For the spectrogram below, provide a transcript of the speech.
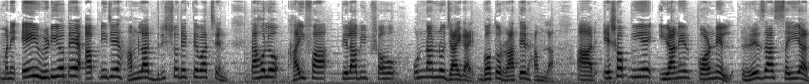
মানে এই ভিডিওতে আপনি যে হামলার দৃশ্য দেখতে পাচ্ছেন, তা হলো হাইফা তেলাবিব সহ অন্যান্য জায়গায় গত রাতের হামলা। আর এসব নিয়ে ইরানের কর্নেল রেজা সৈয়াদ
